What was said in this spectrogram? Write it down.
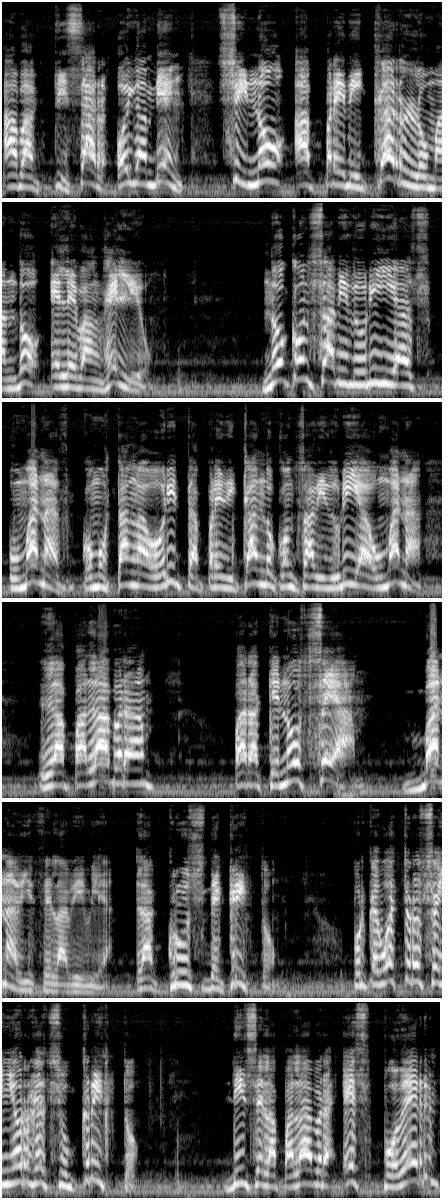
a bautizar, oigan bien, sino a predicar lo mandó el Evangelio no con sabidurías humanas, como están ahorita predicando con sabiduría humana, la palabra para que no sea vana, dice la Biblia, la cruz de Cristo. Porque vuestro Señor Jesucristo, dice la palabra, es poder,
